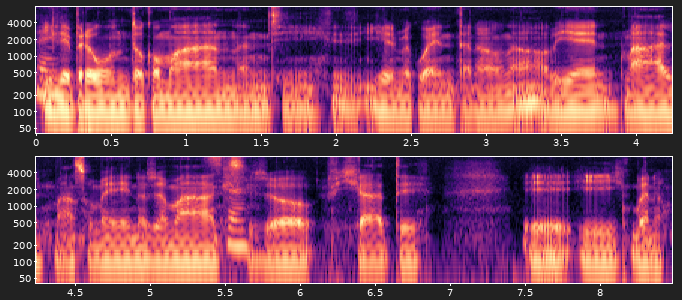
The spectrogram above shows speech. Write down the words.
y le pregunto cómo andan, y él me cuenta, ¿no? No, bien, mal, más o menos, ya más, qué sé yo, fíjate. Eh, y bueno,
